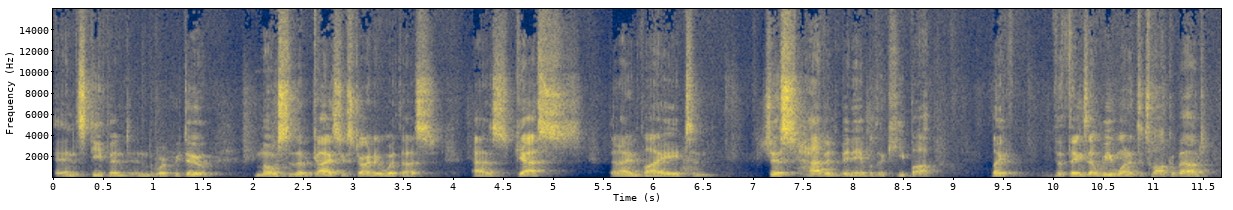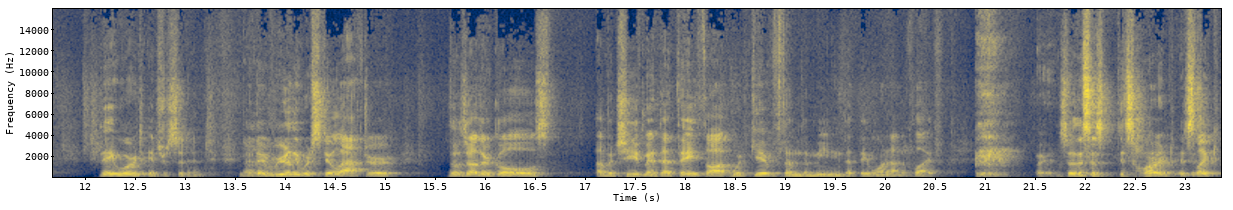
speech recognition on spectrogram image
and it's deepened in the work we do, most of the guys who started with us as guests that I invite and just haven't been able to keep up. Like the things that we wanted to talk about, they weren't interested in. and They really were still after those other goals of achievement that they thought would give them the meaning that they want out of life. Right. So this is it's hard. It's like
